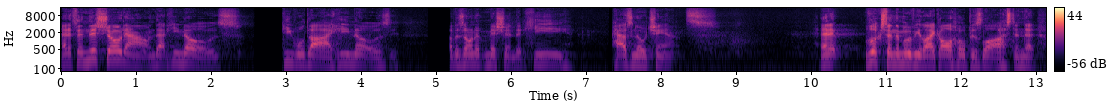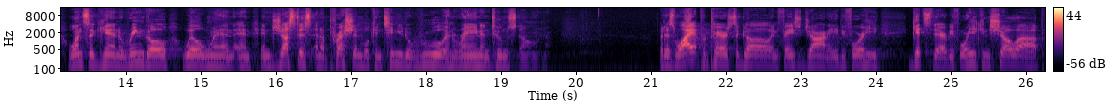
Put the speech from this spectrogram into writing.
And it's in this showdown that he knows he will die. He knows of his own admission that he has no chance. And it looks in the movie like all hope is lost and that once again Ringo will win and injustice and oppression will continue to rule and reign in Tombstone. But as Wyatt prepares to go and face Johnny, before he gets there, before he can show up,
